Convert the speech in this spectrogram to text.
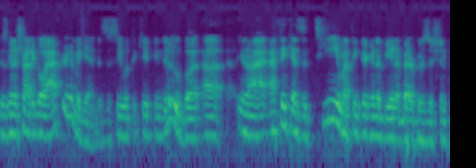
is going to try to go after him again just to see what the kid can do. But uh, you know, I, I, think as a team, I think they're going to be in a better position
